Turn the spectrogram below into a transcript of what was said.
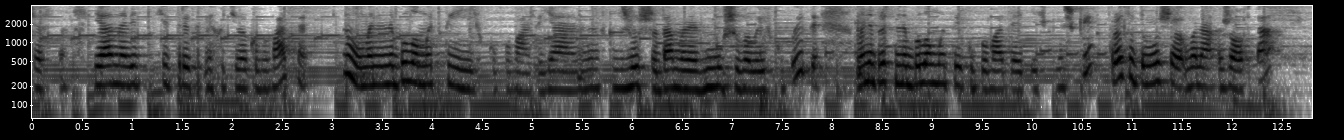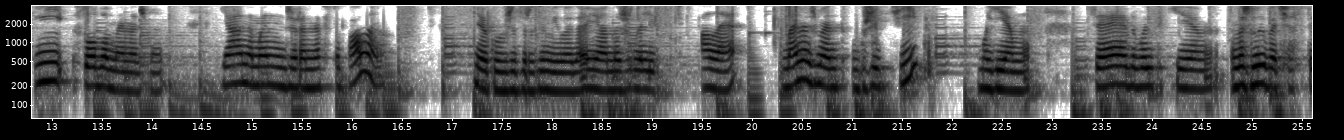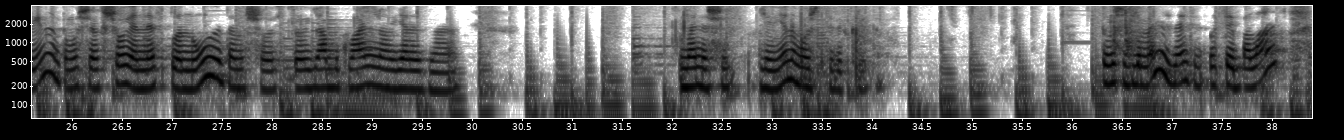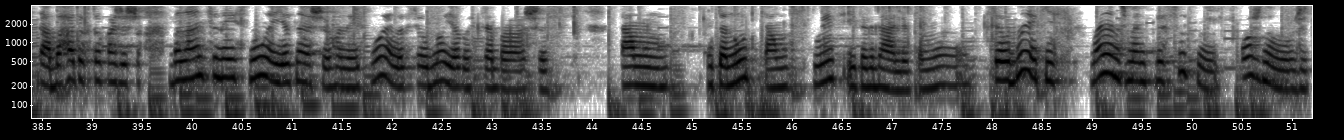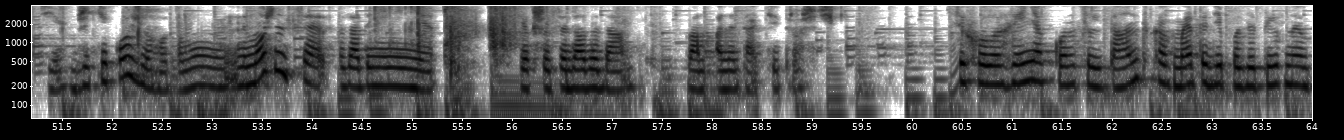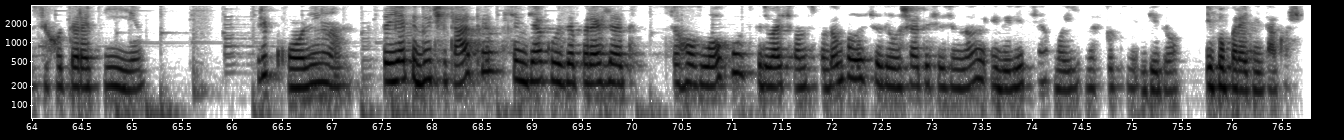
чесно. Я навіть ці три не хотіла купувати. Ну, у мене не було мети їх купувати. Я не скажу, що да, мене змушували їх купити. У мене просто не було мети купувати якісь книжки, просто тому що вона жовта і слово менеджмент. Я на менеджера не вступала, як ви вже зрозуміли, да? я на журналіст. Але менеджмент в житті моєму це доволі таки важлива частина, тому що якщо я не спланую там щось, то я буквально я не знаю. У мене що, блін, я не можу це відкрити. Тому що для мене, знаєте, оцей баланс, да, багато хто каже, що балансу не існує. Я знаю, що його не існує, але все одно якось треба щось там утонуть, там всплить і так далі. Тому все одно якийсь менеджмент присутній в кожному житті, в житті кожного. Тому не можна це сказати ні-ні-ні, якщо це да-да-да. Вам анотації трошечки. Психологиня-консультантка в методі позитивної психотерапії. Прикольно. То я піду читати. Всім дякую за перегляд цього влогу. Сподіваюся, вам сподобалося. Залишайтеся зі мною і дивіться мої наступні відео. І попередні також.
